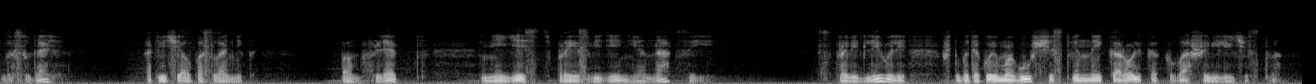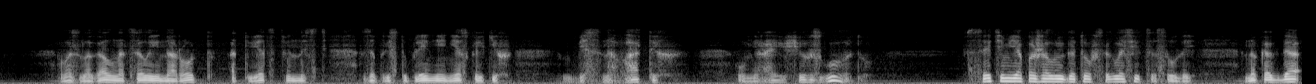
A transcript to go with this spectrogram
«Государь», — отвечал посланник, — «памфлет не есть произведение нации. Справедливо ли, чтобы такой могущественный король, как Ваше Величество, возлагал на целый народ ответственность за преступление нескольких бесноватых, умирающих с голоду. С этим я, пожалуй, готов согласиться, сударь, но когда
